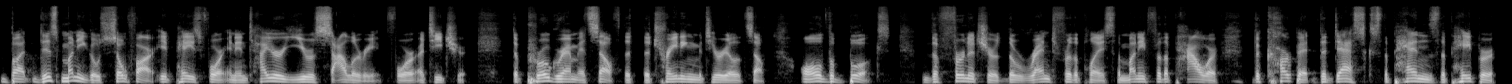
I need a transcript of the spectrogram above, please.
but this money goes so far. It pays for an entire year's salary for a teacher. The program itself the, the training material itself all the books the furniture the rent for the place the money for the power the carpet the desks the pens the paper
